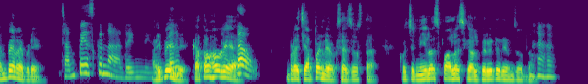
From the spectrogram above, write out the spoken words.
చంపారా ఇప్పుడే? చంపేసుకున్నా ఆ డ్రీమ్ని. అయిపోయింది. కథం హోగయా. ఇప్పుడు చెప్పండి ఒకసారి చూస్తా. కొంచెం నీలోస్ పాలోస్ కావాలి పెరుగుతుంది ఏం చూద్దాం.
